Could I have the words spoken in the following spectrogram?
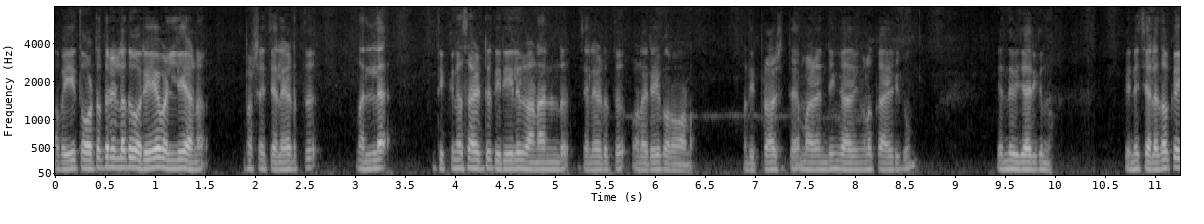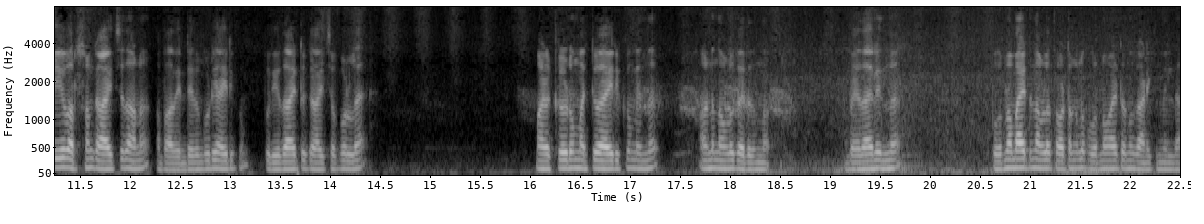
അപ്പോൾ ഈ തോട്ടത്തിലുള്ളത് ഒരേ വള്ളിയാണ്. പക്ഷേ ചിലയിടത്ത് നല്ല തിക്നെസ് ആയിട്ട് തിരിയിൽ കാണാനുണ്ട്. ചിലയിടത്ത് വളരെ കുറവാണ്. അത് ഇപ്രാവശ്യത്തെ മഴന്റെയും കാര്യങ്ങളൊക്കെ ആയിരിക്കും എന്ന് വിചാരിക്കുന്നു. പിന്നെ ചിലതൊക്കെ ഈ വർഷം കായ്ച്ചതാണ്. അപ്പോൾ അതിന്റെതും കൂടി ആയിരിക്കും. പുതിയതായിട്ട് കായ്ച്ചപ്പോൾ ഉള്ള മഴക്കേടും മറ്റും ആയിരിക്കും എന്ന് ആണ് നമ്മൾ കരുതുന്നത്. അപ്പോൾ ഏതായാലും ഇന്ന് പൂർണമായിട്ട് നമ്മൾ തോട്ടങ്ങൾ പൂർണമായിട്ടൊന്നും കാണിക്കുന്നില്ല.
